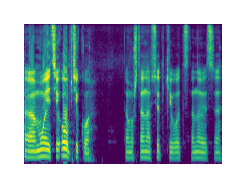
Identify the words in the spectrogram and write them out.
э, моете оптику? Потому что она все-таки вот становится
